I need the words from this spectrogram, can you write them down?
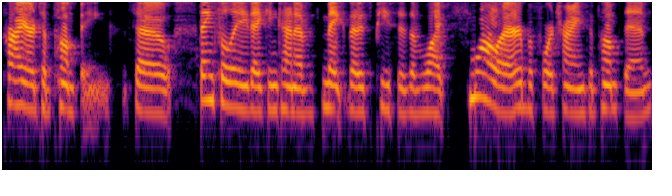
prior to pumping. So thankfully, they can kind of make those pieces of wipes smaller before trying to pump them.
